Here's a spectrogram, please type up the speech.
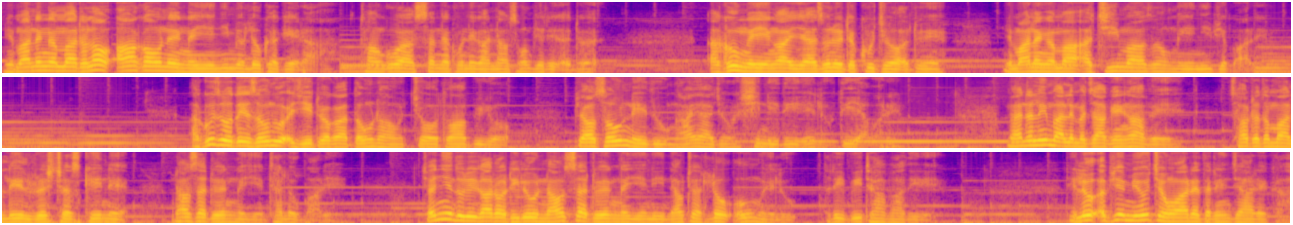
မြန်မာနိုင်ငံမှာဒီလောက်အားကောင်းတဲ့ငရင်ကြီးမျိုးလုပ်ခဲ့ခဲ့တာ1912ခုနှစ်ကနောက်ဆုံးဖြစ်တဲ့အတွက်အခုငရင်ကရာဇဝတ်တစ်ခုကျော်အတွင်းမြန်မာနိုင်ငံမှာအကြီးမားဆုံးငရင်ကြီးဖြစ်ပါတယ်အခုဆိုသေဆုံးသူအရေအတွက်က3000ကျော်သွားပြီးတော့ပျောက်ဆုံးနေသူ900ကျော်ရှိနေသေးတယ်လို့သိရပါတယ်မန္တလေးမှာလည်းမကြခင်ကပဲ 6.4 Richter scale နဲ့နောက်ဆက်တွဲငရင်ထပ်လုပ်ပါတယ်။ကျွမ်းကျင်သူတွေကတော့ဒီလိုနောက်ဆက်တွဲငရင်တွေနောက်ထပ်လှုပ်အောင်မယ်လို့သတိပေးထားပါသေးတယ်။ဒီလိုအဖြစ်မျိုးကြုံရတဲ့သတင်းကြားတဲ့အခါ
